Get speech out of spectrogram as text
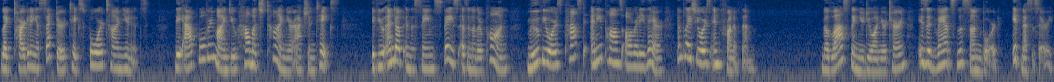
like targeting a sector takes four time units. The app will remind you how much time your action takes. If you end up in the same space as another pawn, move yours past any pawns already there and place yours in front of them. The last thing you do on your turn is advance the sun board, if necessary.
